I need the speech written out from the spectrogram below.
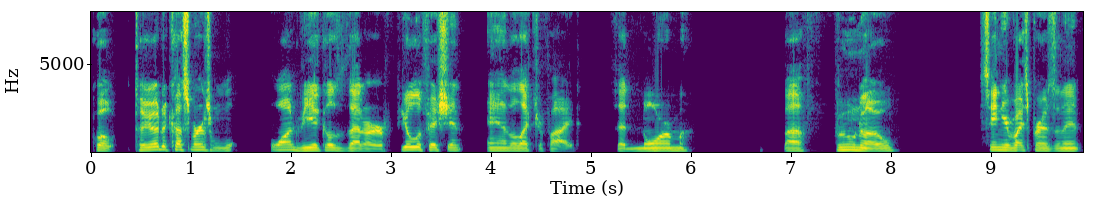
Quote Toyota customers want vehicles that are fuel efficient and electrified, said Norm Bafunno, Senior Vice President,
